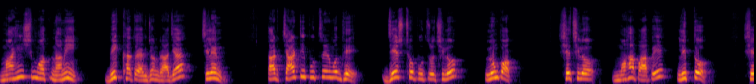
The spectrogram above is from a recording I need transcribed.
মাহিষ্মত নামে বিখ্যাত একজন রাজা ছিলেন। তার চারটি পুত্রের মধ্যে জ্যেষ্ঠ পুত্র ছিল লুম্পক। সে ছিল মহাপাপে লিপ্ত। সে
